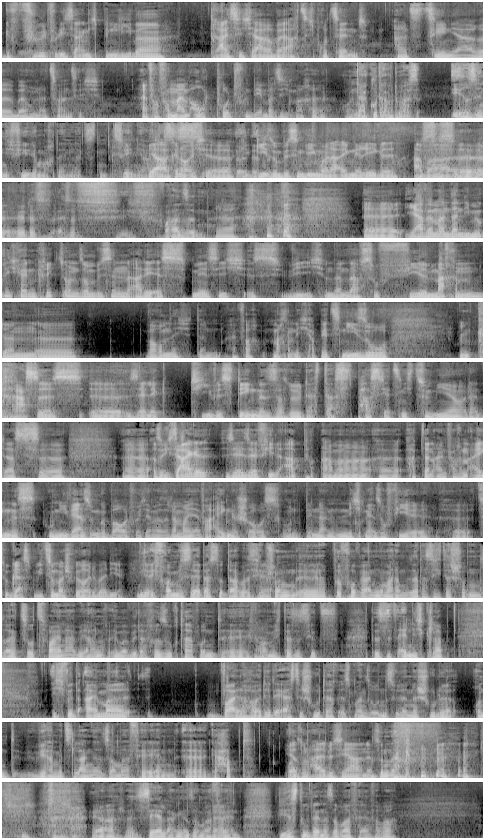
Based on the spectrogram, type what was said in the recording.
gefühlt würde ich sagen, ich bin lieber 30 Jahre bei 80 Prozent als 10 Jahre bei 120. Einfach von meinem Output, von dem, was ich mache. Und Na gut, aber du hast irrsinnig viel gemacht in den letzten zehn Jahren. Ja, das genau. Ich äh, äh, gehe so ein bisschen gegen meine eigene Regel, aber das ist, äh, das, also, Wahnsinn. Ja. äh, ja, wenn man dann die Möglichkeiten kriegt und so ein bisschen ADS-mäßig ist wie ich und dann darfst du viel machen, dann äh, warum nicht? Dann einfach machen. Ich habe jetzt nie so ein krasses äh, selektives Ding, dass ich sage, das, das passt jetzt nicht zu mir oder das äh, also ich sage sehr, sehr viel ab, aber äh, habe dann einfach ein eigenes Universum gebaut, wo ich einfach sage, dann mache ich einfach eigene Shows und bin dann nicht mehr so viel äh, zu Gast, wie zum Beispiel heute bei dir. Ja, ich freue mich sehr, dass du da bist. Ich ja. habe schon, äh, bevor wir angemacht haben, gesagt, dass ich das schon seit so zweieinhalb Jahren immer wieder versucht habe und äh, ich freue ja. mich, dass es jetzt, dass es endlich klappt. Ich würde einmal weil heute der erste Schultag ist, mein Sohn ist wieder in der Schule und wir haben jetzt lange Sommerferien äh, gehabt ja, so ein halbes Jahr, ne? So ein, ja, sehr lange Sommerferien. Ja. Wie hast du deine Sommerferien verbracht?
